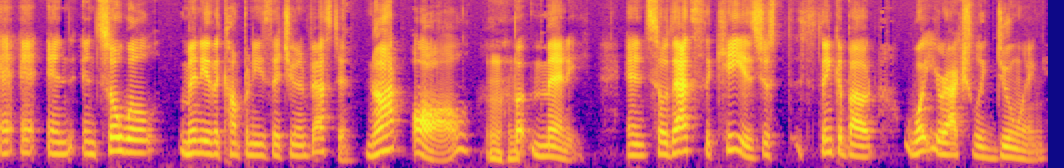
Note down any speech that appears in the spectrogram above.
and, and, and so will many of the companies that you invest in. Not all, mm-hmm. but many. And so that's the key is just think about what you're actually doing.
